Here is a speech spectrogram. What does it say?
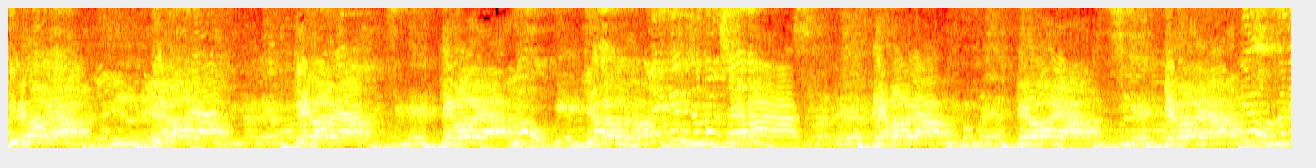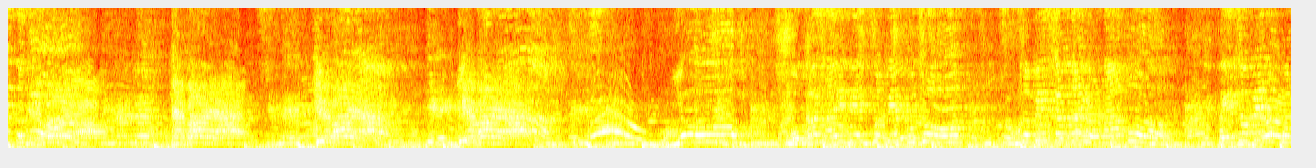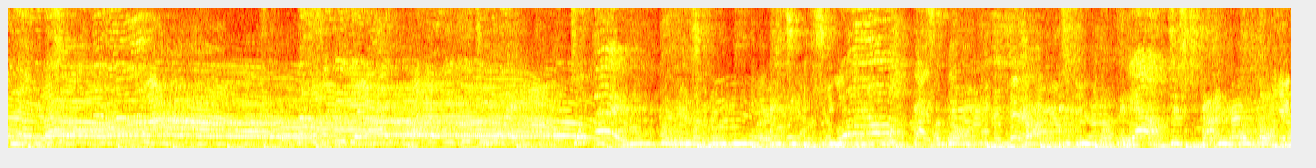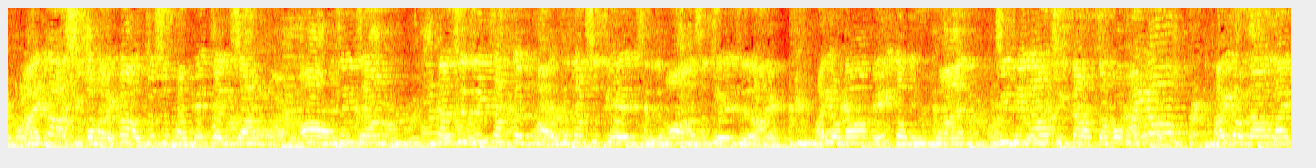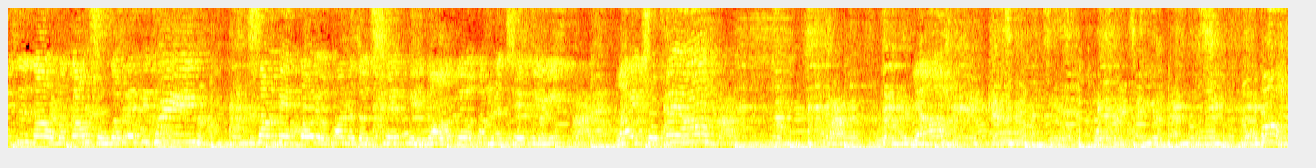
Give up! 哇来大型的海报就是旁边这一张哦这一张但是这一张更好这张是贴纸哈是贴纸来。还有呢每一个舞团今天邀请到我们的朋友还有呢来自呢我们高雄的 baby cream 上面都有他们的签名哦都有他们的签名。来好不好？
